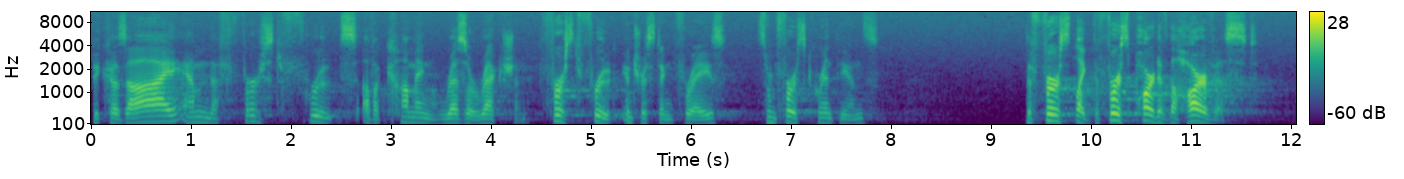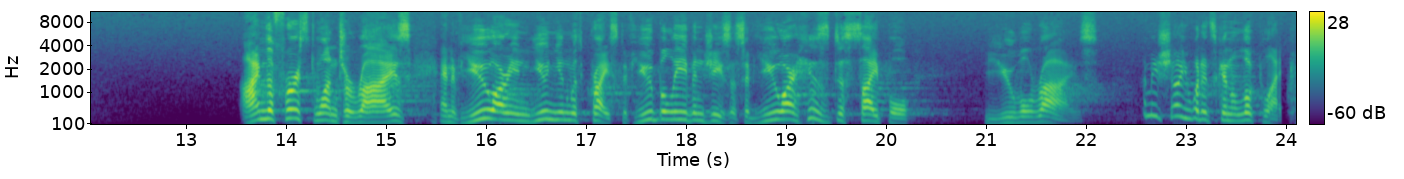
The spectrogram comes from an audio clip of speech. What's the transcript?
Because I am the first fruits of a coming resurrection. First fruit, interesting phrase. It's from 1 Corinthians the first, like the first part of the harvest. I'm the first one to rise, and if you are in union with Christ, if you believe in Jesus, if you are his disciple, you will rise. Let me show you what it's going to look like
